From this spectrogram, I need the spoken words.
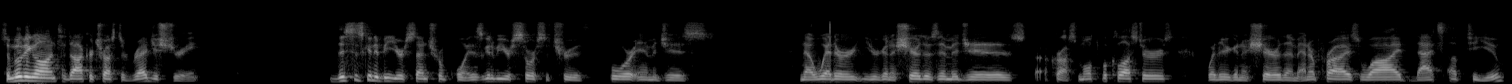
So moving on to Docker Trusted Registry, this is going to be your central point. This is going to be your source of truth for images. Now, whether you're going to share those images across multiple clusters, whether you're going to share them enterprise-wide, that's up to you.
